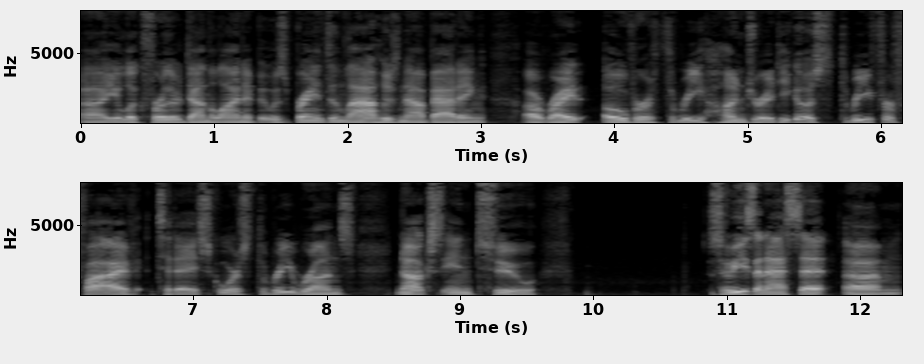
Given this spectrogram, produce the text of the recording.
Uh, you look further down the lineup, it was Brandon Lowe who's now batting uh, right over 300. He goes three for five today, scores three runs, knocks in two. So he's an asset um,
